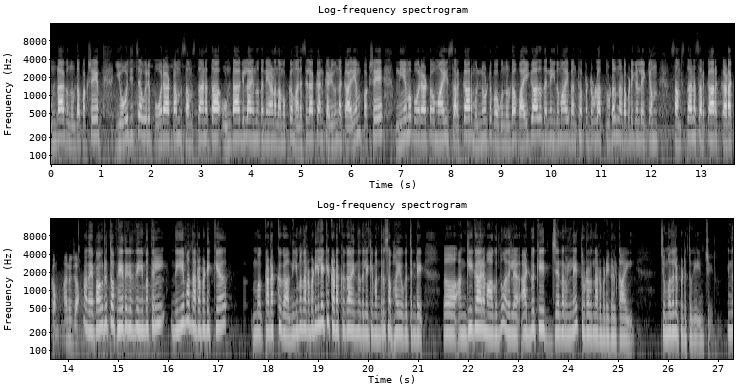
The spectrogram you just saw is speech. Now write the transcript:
ഉണ്ടാകുന്നുണ്ട്. പക്ഷേ യോജിച്ച ഒരു പോരാട്ടം സംസ്ഥാനത്ത് ഉണ്ടാകില്ല എന്ന് തന്നെയാണ് നമുക്ക് മനസ്സിലാക്കാൻ കഴിയുന്ന കാര്യം. പക്ഷേ നിയമ പോരാട്ടവുമായി സർക്കാർ മുന്നോട്ട് പോകുന്നുണ്ട്. വൈകാതെ തന്നെ ഇതുമായി ബന്ധപ്പെട്ടുള്ള തുടർ നടപടികളിലേക്കും സംസ്ഥാന സർക്കാർ കടക്കും. അനുജ. അതെ പൗരത്വ ഭേദഗതി നിയമത്തിൽ നിയമ നടപടിക്ക് കടക്കുക നിയമ നടപടിയിലേക്ക് കടക്കുക എന്നതിലേക്ക് മന്ത്രിസഭാ യോഗത്തിന്റെ അംഗീകാരമാകുന്നു. അതിൽ അഡ്വക്കേറ്റ് ജനറലിനെ തുടർ നടപടികൾക്കായി ചുമതലപ്പെടുത്തുകയും ചെയ്തു. ഇന്ന്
